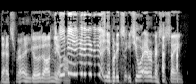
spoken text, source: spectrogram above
That's right. good on you, man. yeah, but it's it's your error message saying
